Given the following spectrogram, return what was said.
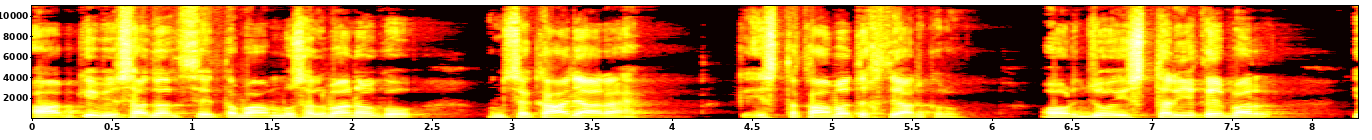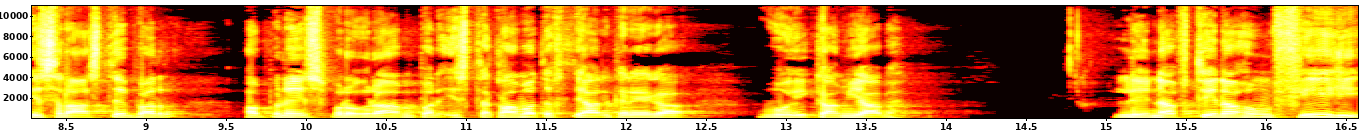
آپ کی وسادت سے تمام مسلمانوں کو ان سے کہا جا رہا ہے کہ استقامت اختیار کرو اور جو اس طریقے پر، اس راستے پر، اپنے اس پروگرام پر استقامت اختیار کرے گا، وہی کامیاب ہے۔ لینفتی ہم فی ہی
